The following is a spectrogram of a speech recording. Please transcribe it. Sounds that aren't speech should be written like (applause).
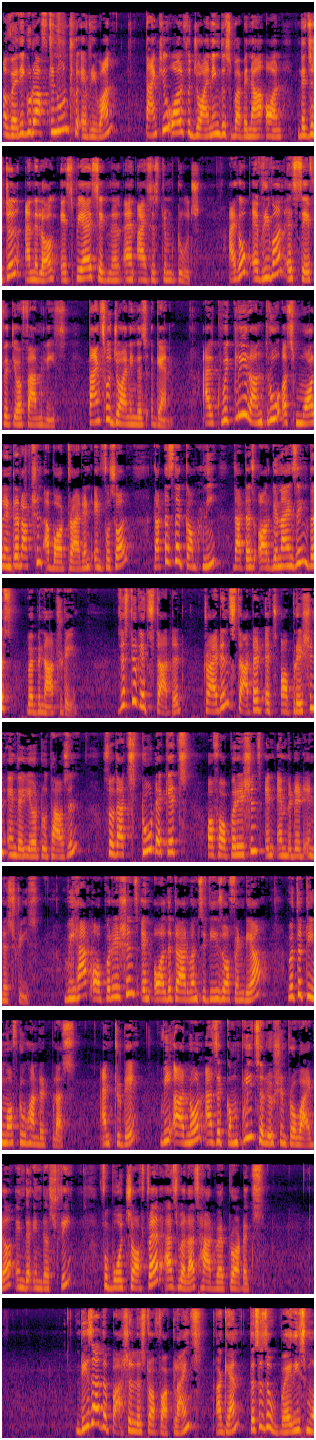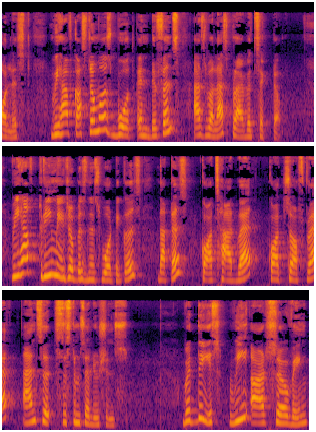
A very good afternoon to everyone. Thank you all for joining this webinar on digital analog SPI signal and iSystem tools. I hope everyone is safe with your families. Thanks for joining us again. I'll quickly run through a small introduction about Trident Infosol, that is the company that is organizing this webinar today. Just to get started, Trident started its operation in the year 2000, so that's two decades of operations in embedded industries. We have operations in all the tier 1 cities of India with a team of 200 plus. And today, we are known as a complete solution provider in the industry for both software as well as hardware products. These are the partial list of our clients. Again, this is a very small list. We have customers both in defense as well as private sector. We have three major business verticals that is COTS hardware, COTS software and system solutions. With these, we are serving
